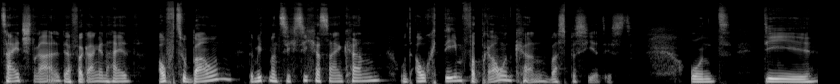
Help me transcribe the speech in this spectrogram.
Zeitstrahl der Vergangenheit aufzubauen, damit man sich sicher sein kann und auch dem vertrauen kann, was passiert ist. Und die,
